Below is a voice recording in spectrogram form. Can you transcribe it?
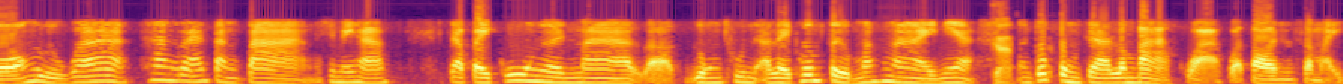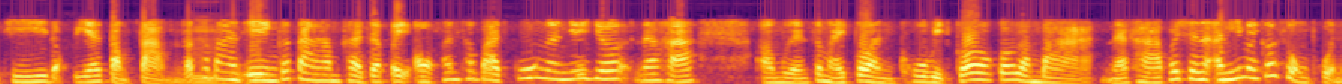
องหรือว่าห้างร้านต่างๆ ใช่ไหมคะ จะไปกู้เงินมาเอ่อลงทุนอะไรเพิ่มเติมมากมายเนี่ยครับมันก็คงจะลำบากกว่ากว่าตอนสมัยที่ดอกเบี้ยต่ำๆรัฐบาลเองก็ตามค่ะจะไปออกพันธบัตรกู้เงินเยอะๆนะคะเอ่อเหมือนสมัยก่อนโควิดก็ก็ลำบากนะคะ เพราะฉะนั้นอันนี้มันก็ส่งผล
